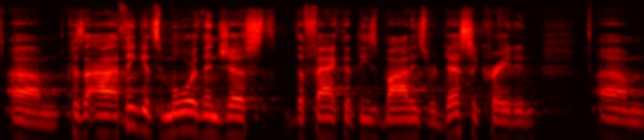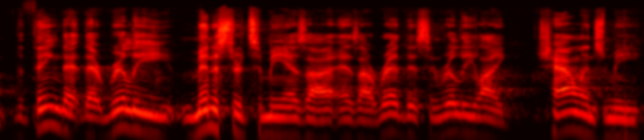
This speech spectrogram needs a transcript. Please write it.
Because um, I think it's more than just the fact that these bodies were desecrated. Um, the thing that, that really ministered to me as I, as I read this and really like challenged me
